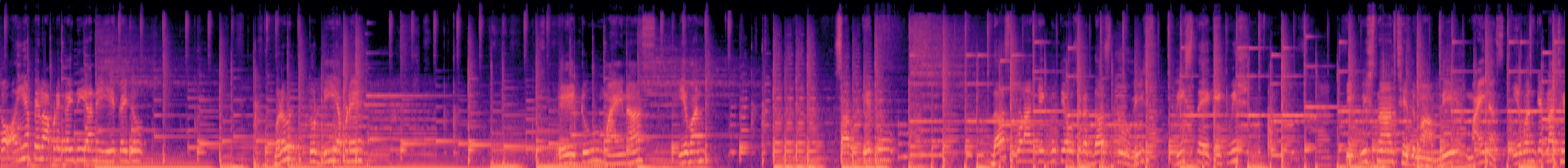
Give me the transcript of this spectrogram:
તો અહીંયા પહેલા આપણે કહી દઈએ અને એ કહી દો બરાબર? તો ડી આપણે a two minus a one સારું એ ટુ દસ પૂર્ણાંક એક દ્વિતીય આવશે કે દસ ટુ વીસ વીસ ને એક એકવીસ. એકવીસના છેદમાં બે માઇનસ એ વન કેટલા છે?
